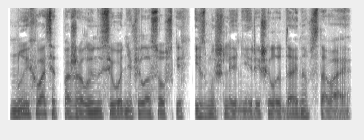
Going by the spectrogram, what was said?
«Ну и хватит, пожалуй, на сегодня философских измышлений», – решила Дайна, вставая.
